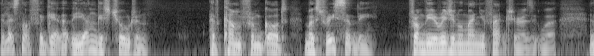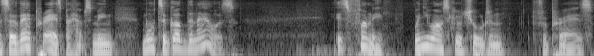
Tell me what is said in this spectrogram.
Now, let's not forget that the youngest children have come from God most recently, from the original manufacturer, as it were, and so their prayers perhaps mean more to God than ours. It's funny, when you ask your children for prayers,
